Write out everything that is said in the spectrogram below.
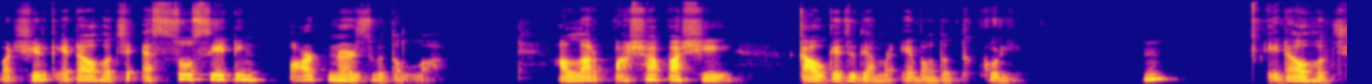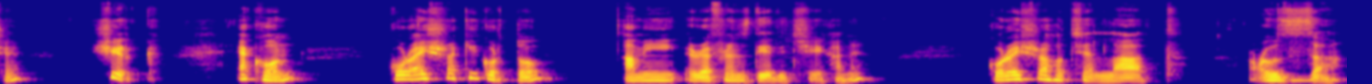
বাট শির্ক এটাও হচ্ছে অ্যাসোসিয়েটিং পার্টনার্স উইথ আল্লাহ। আল্লাহর পাশাপাশি কাউকে যদি আমরা এবাদত করি, হুম? এটাও হচ্ছে শির্ক। এখন কোরাইশরা কি করত? আমি রেফারেন্স দিয়ে দিচ্ছি এখানে। কোরাইশরা হচ্ছে লাত, উজ্জা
